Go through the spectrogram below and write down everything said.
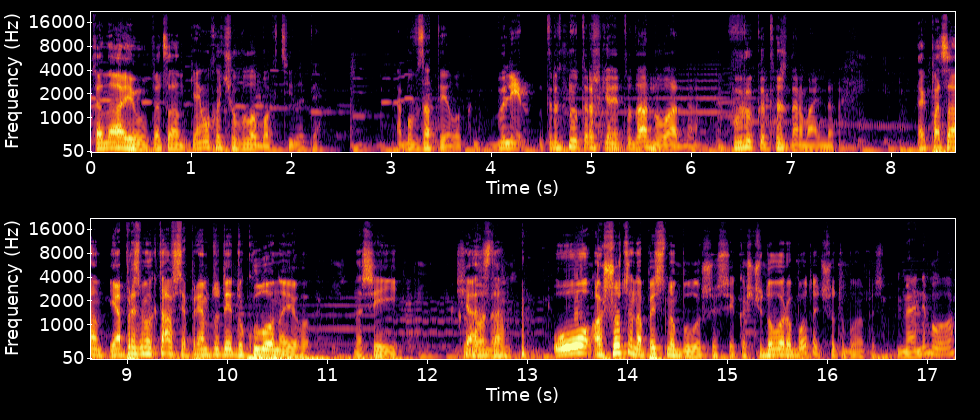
Хана йому, пацан. Я йому хочу в лоба вцілити. Або в затилок. Блін, тр- ну трошки не туди, ну ладно. В руку теж нормально. Так, пацан, я присмоктався прям туди до кулона його. на шиї. Щас там. О, а що це написано було? Щось якась чудова робота, чи що то було написано? У мене не було.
